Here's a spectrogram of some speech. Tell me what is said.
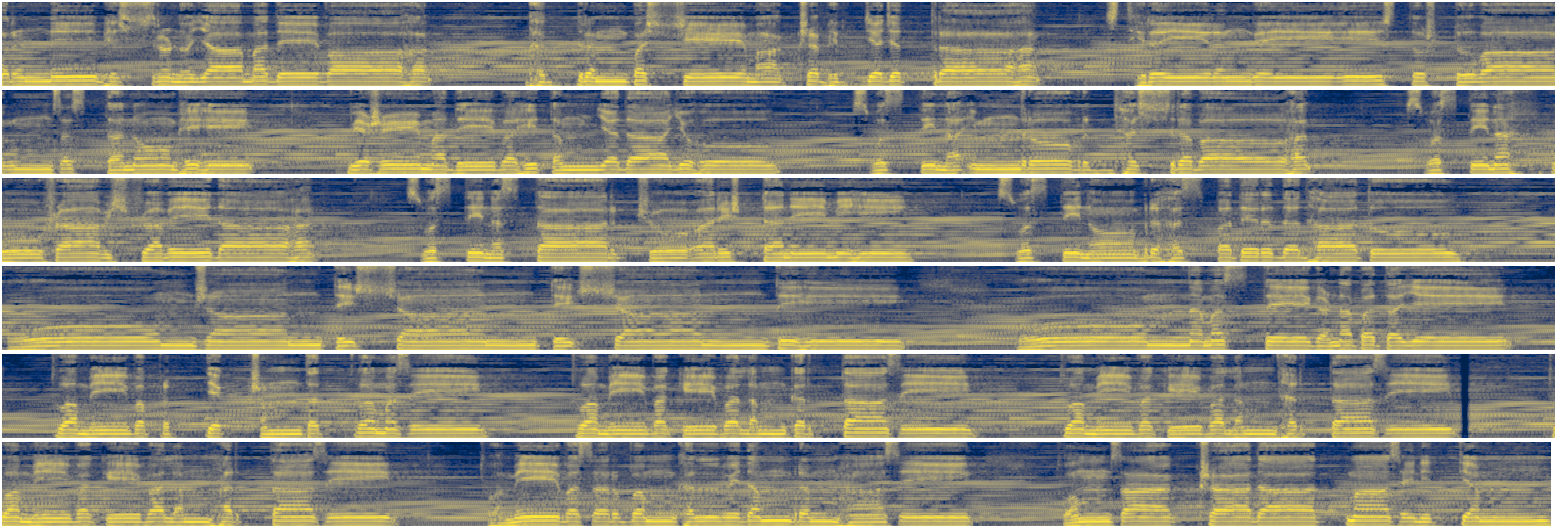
कर्णेभिः शृणुयामदेवाः। भद्रं पश्येमाक्षभिर्यजत्राः स्थिरैरङ्गैस्तुष्टुवांसस्तनोभिः। व्यषेमदेवहितं यदायुः। स्वस्ति न इन्द्रो वृद्धश्रवाः। स्वस्ति नः पूषा विश्ववेदाः स्वस्ति नस्तार्क्ष्यो अरिष्टनेमिः स्वस्ति नो बृहस्पतिर्दधातु। ॐ शान्तिः। ॐ नमस्ते गणपतये त्वमेव प्रत्यक्षं तत्त्वमसि त्वमेव केवलं कर्तासि त्वमेव केवलं धर्तासि। त्वमेव केवलं हर्तासि। त्वमेव सर्वं खल्विदं ब्रह्मासि। त्वं साक्षादात्मासि नित्यम्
